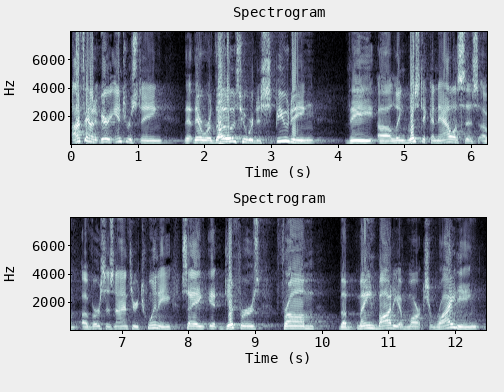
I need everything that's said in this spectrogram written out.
I found it very interesting that there were those who were disputing the uh, linguistic analysis of, of verses 9 through 20, saying it differs from the main body of Mark's writing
